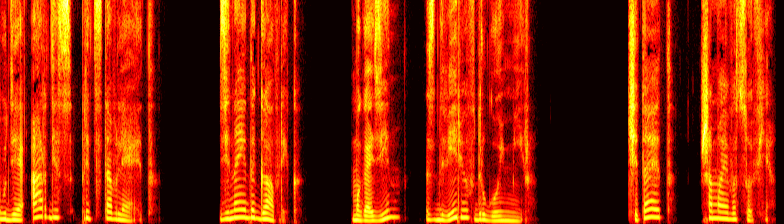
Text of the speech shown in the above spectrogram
Студия «Ардис» представляет Зинаида Гаврик Магазин с дверью в другой мир Читает Шамаева Софья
